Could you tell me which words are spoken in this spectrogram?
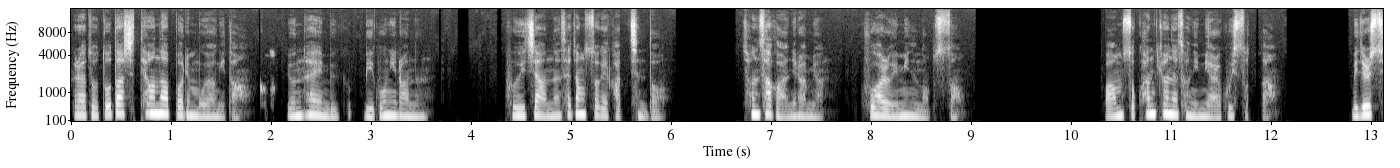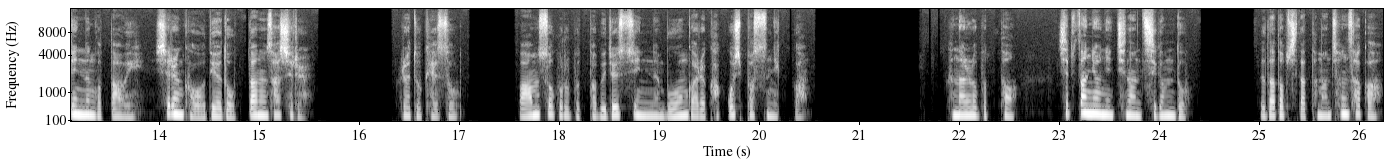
그래도 또다시 태어나 버린 모양이다. 윤회의 미, 미궁이라는 보이지 않는 세상 속에 갇힌 너. 천사가 아니라면 구할 의미는 없어. 마음속 한켠에선 이미 알고 있었다. 믿을 수 있는 것 따위 실은 그 어디에도 없다는 사실을. 그래도 계속 마음속으로부터 믿을 수 있는 무언가를 갖고 싶었으니까. 그날로부터 14년이 지난 지금도 느닷없이 나타난 천사가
